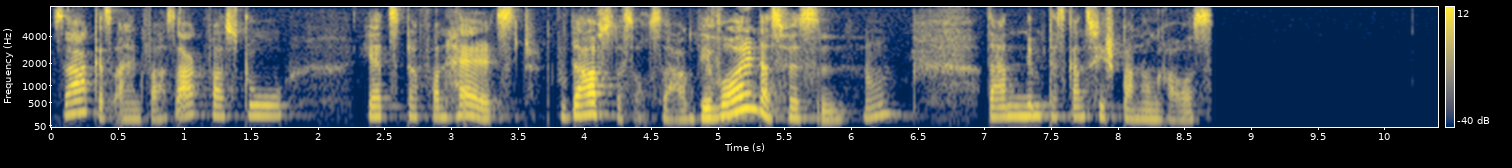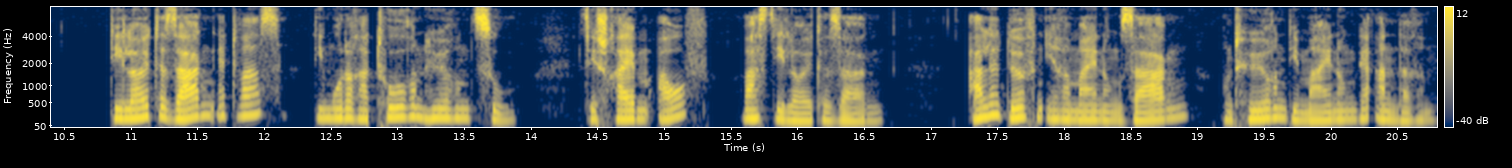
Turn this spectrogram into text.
sag es einfach, sag, was du jetzt davon hältst. Du darfst das auch sagen. Wir wollen das wissen. Ne? dann nimmt das ganz viel Spannung raus. Die Leute sagen etwas, die Moderatoren hören zu. Sie schreiben auf, was die Leute sagen. Alle dürfen ihre Meinung sagen und hören die Meinung der anderen.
